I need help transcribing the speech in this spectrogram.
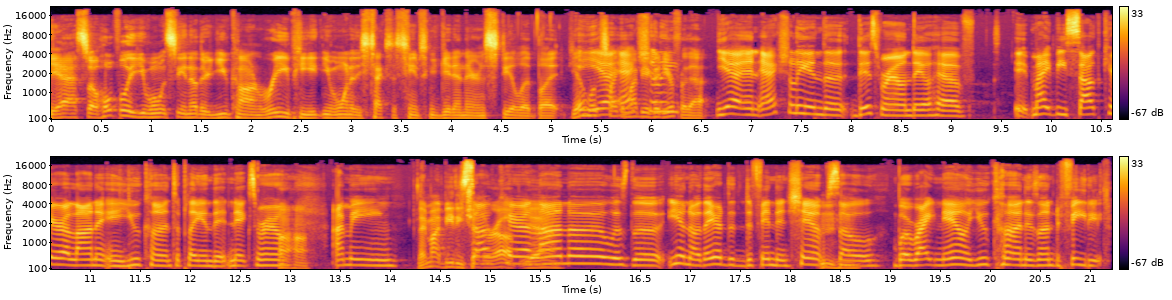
Yeah, so hopefully you won't see another UConn repeat. You know, one of these Texas teams can get in there and steal it. But yeah, it looks like it might be a good year for that. Yeah, and actually in the this round they'll have it might be South Carolina and UConn to play in that next round. Uh-huh. I mean, They might beat each South other up. Yeah. Carolina was the you know they're the defending champs. Mm-hmm. So, but right now UConn is undefeated.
